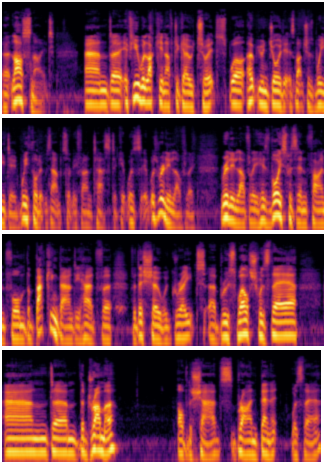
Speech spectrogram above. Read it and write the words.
uh, last night. And uh, if you were lucky enough to go to it, well, I hope you enjoyed it as much as we did. We thought it was absolutely fantastic. It was it was really lovely, really lovely. His voice was in fine form. The backing band he had for, for this show were great. Uh, Bruce Welch was there, and um, the drummer of the Shads, Brian Bennett, was there.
